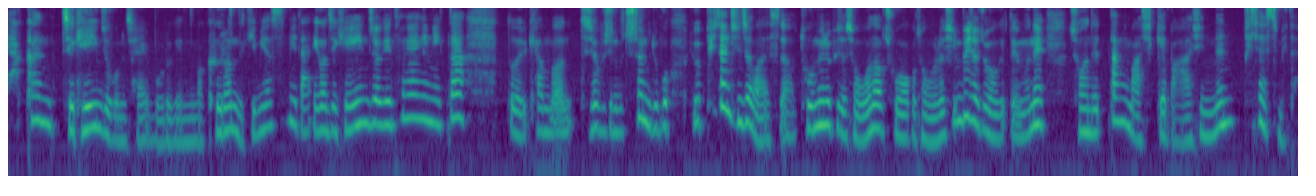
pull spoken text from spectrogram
약간 제 개인적으로는 잘 모르겠는 막 그런 느낌이었습니다. 이건 제 개인적인 성향이니까 또 이렇게 한번 드셔보시는 거 추천드리고 이 피자는 진짜 맛있어요. 도미노 피자 저 워낙 좋아하고 저 원래 신피자 좋아하기 때문에 저한테 딱 맛있게 맛있는 피자였습니다.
